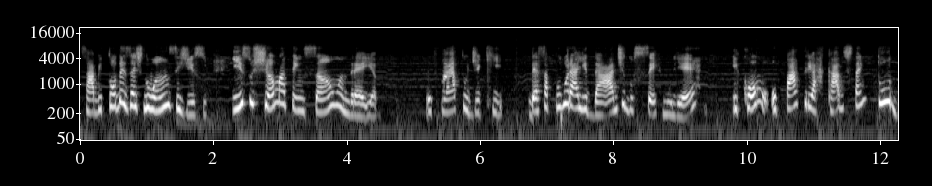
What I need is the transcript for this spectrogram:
sabe? Todas as nuances disso. E isso chama a atenção, Andréia, o fato de que dessa pluralidade do ser mulher e como o patriarcado está em tudo.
